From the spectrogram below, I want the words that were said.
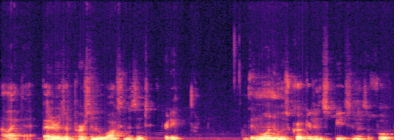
I like that. Better is a person who walks in his integrity than one who is crooked in speech and is a fool.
